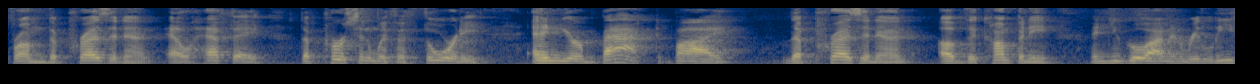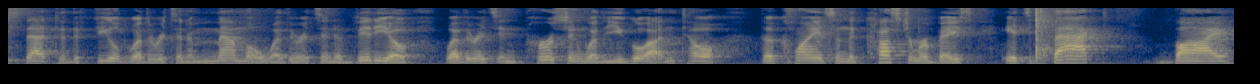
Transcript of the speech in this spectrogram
from the president, El Jefe, the person with authority, and you're backed by the president of the company, and you go out and release that to the field, whether it's in a memo, whether it's in a video, whether it's in person, whether you go out and tell the clients and the customer base, it's backed by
